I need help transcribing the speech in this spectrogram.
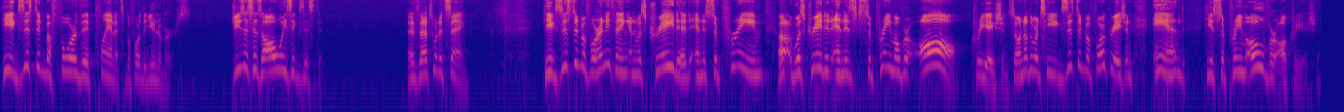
He existed before the planets, before the universe. Jesus has always existed. That's what it's saying. He existed before anything and was created and is supreme, uh, was created and is supreme over all creation. So, in other words, he existed before creation and he is supreme over all creation.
